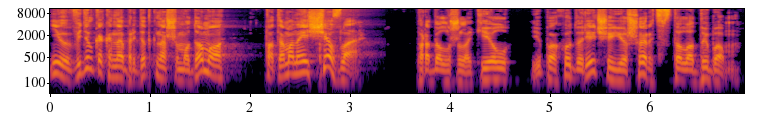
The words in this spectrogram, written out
и увидел, как она бредет к нашему дому, потом она исчезла. Продолжила Килл, и по ходу речи её шерсть стала дыбом.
